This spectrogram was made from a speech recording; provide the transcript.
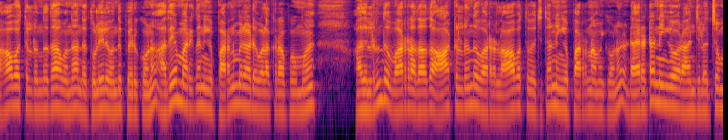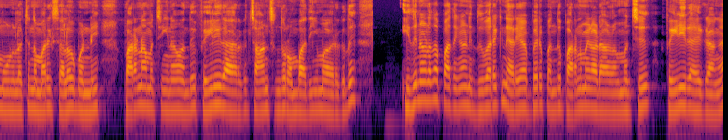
லாபத்திலிருந்து தான் வந்து அந்த தொழிலை வந்து பெருக்கணும். அதே மாதிரி தான் நீங்கள் பரன்மேல் ஆடு வளர்க்குறப்பவும் அதிலிருந்து வர்ற அதாவது ஆட்டிலிருந்து வர்ற லாபத்தை வச்சு தான் நீங்கள் பரண் அமைக்கணும். டைரெக்டாக நீங்கள் ஒரு அஞ்சு லட்சம் மூணு லட்சம் இந்த மாதிரி செலவு பண்ணி பரண் அமைச்சிங்கன்னா வந்து ஃபெயிலியர் ஆகிறதுக்கு சான்ஸ் வந்து ரொம்ப அதிகமாக இருக்குது. இதனால தான் பார்த்தீங்கன்னா இது வரைக்கும் நிறையா பேர் இப்போ வந்து பரண்மையில் ஆட அமைச்சு ஃபெயிலியர் ஆகிருக்காங்க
